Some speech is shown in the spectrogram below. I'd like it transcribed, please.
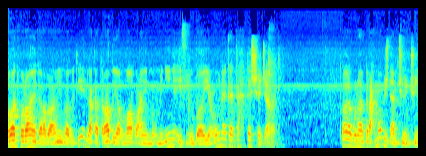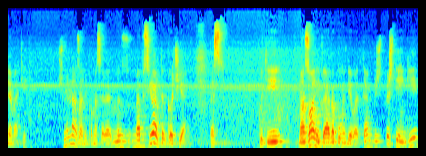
هو القرآن رب العالمين وقتي لقد رضي الله عن المؤمنين إذ يبايعونك تحت الشجرة طال أبو عبد الرحمن مش أم چون چون مكي مش من نظاني كو مثلا ما بسيار كل كوچيا بس قتي ما ظاني كو أبا بوهن ديوات كان بجد بشتي هنجي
